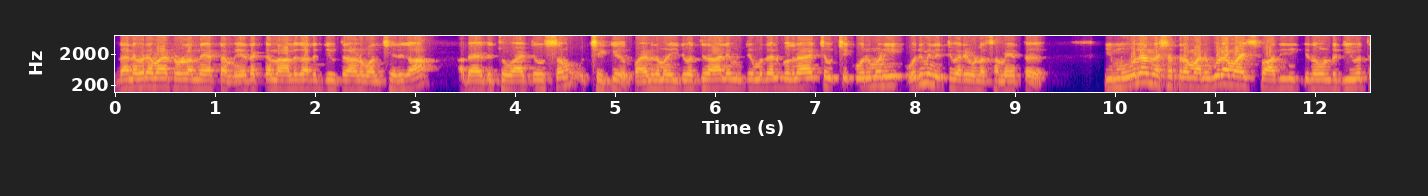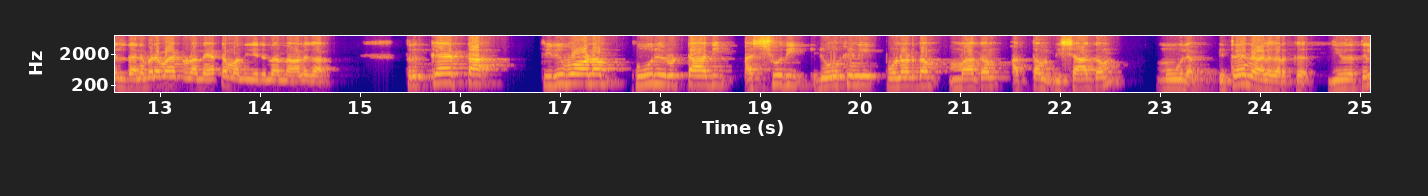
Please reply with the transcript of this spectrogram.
ധനപരമായിട്ടുള്ള നേട്ടം ഏതൊക്കെ നാളുകാരുടെ ജീവിതത്തിലാണ് വന്നു ചേരുക അതായത് ചൊവ്വാഴ്ച ദിവസം ഉച്ചയ്ക്ക് പതിനൊന്ന് മണി ഇരുപത്തിനാല് മിനിറ്റ് മുതൽ ബുധനാഴ്ച ഉച്ചയ്ക്ക് ഒരു മണി ഒരു മിനിറ്റ് വരെയുള്ള സമയത്ത് ഈ മൂല നക്ഷത്രം അനുകൂലമായി സ്വാധീനിക്കുന്നതുകൊണ്ട് ജീവിതത്തിൽ ധനപരമായിട്ടുള്ള നേട്ടം വന്നു ചേരുന്ന നാളുകാർ തൃക്കേട്ട തിരുവോണം പൂരുരുട്ടാതി അശ്വതി രോഹിണി പുണർദം മകം അത്തം വിശാഖം മൂലം. ഇത്രയും നാളുകൾക്ക് ജീവിതത്തിൽ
